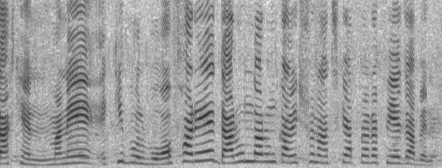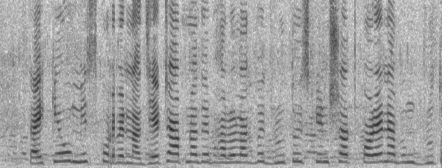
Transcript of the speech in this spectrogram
দেখেন মানে কি বলব অফারে দারুণ দারুণ কালেকশন আজকে আপনারা পেয়ে যাবেন তাই কেউ মিস করবেন না। যেটা আপনাদের ভালো লাগবে দ্রুত স্ক্রিনশট করেন এবং দ্রুত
